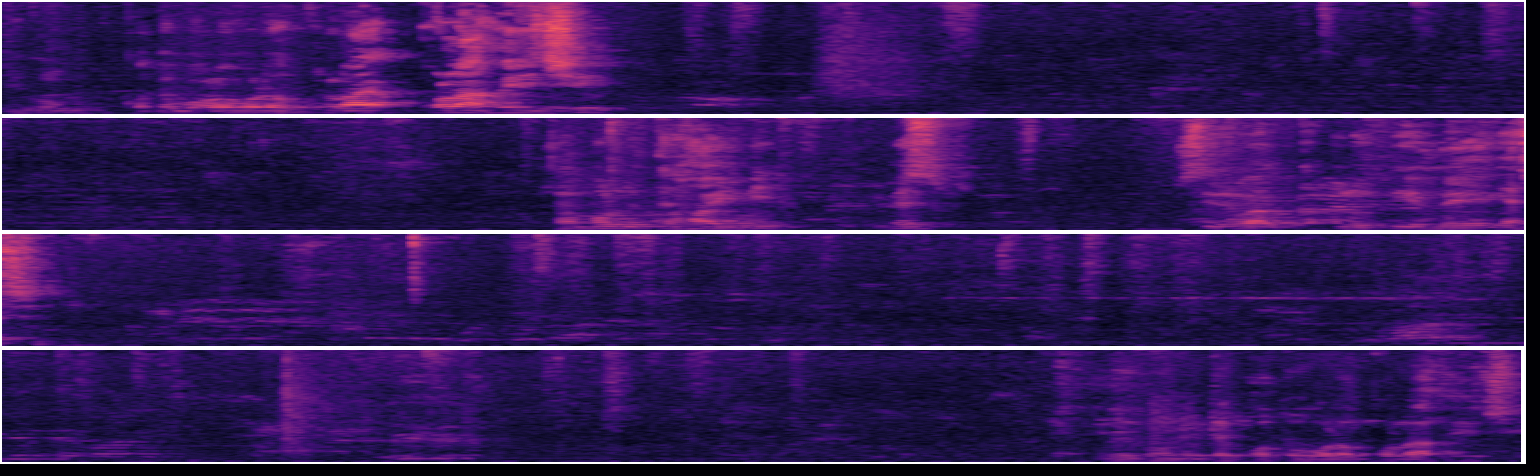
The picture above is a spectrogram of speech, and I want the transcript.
দেখুন কত বড় বড় খোলা কলা হয়েছে। তা বলতে হয়নি। বেশ বেশিরভাগ আলুতেই হয়ে গেছে। এখন এটা কত বড় কলা হয়েছে।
